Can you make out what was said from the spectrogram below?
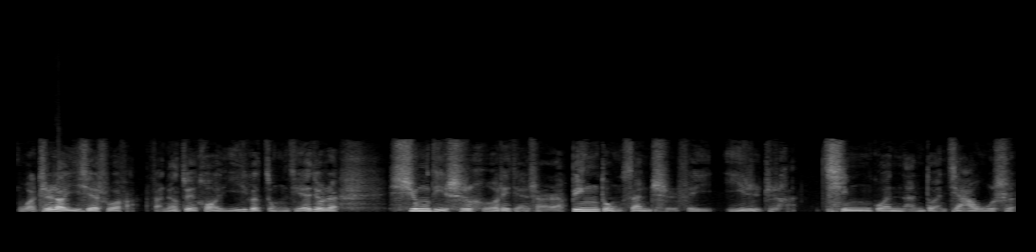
我知道一些说法，反正最后一个总结就是，兄弟失和这件事儿啊，冰冻三尺非一日之寒，清官难断家务事。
